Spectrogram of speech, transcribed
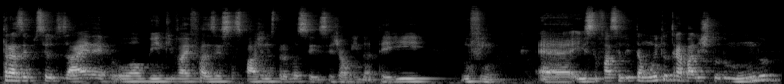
trazer para o seu designer ou alguém que vai fazer essas páginas para você, seja alguém da TI, enfim. É, isso facilita muito o trabalho de todo mundo,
